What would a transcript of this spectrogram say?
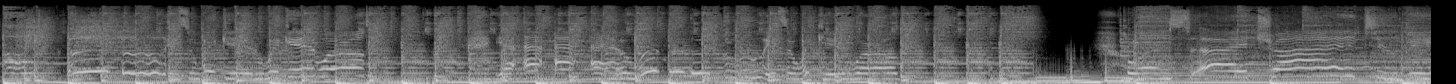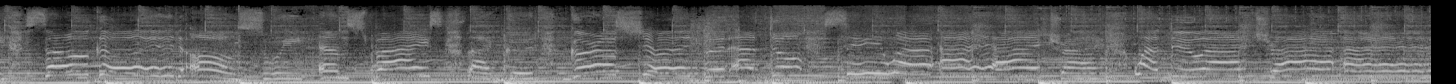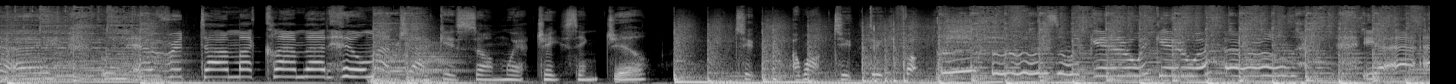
climb that hill. My jack is somewhere chasing Jill. Two, I want two, three, four. Ooh, ooh it's a wicked, wicked world. Yeah,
